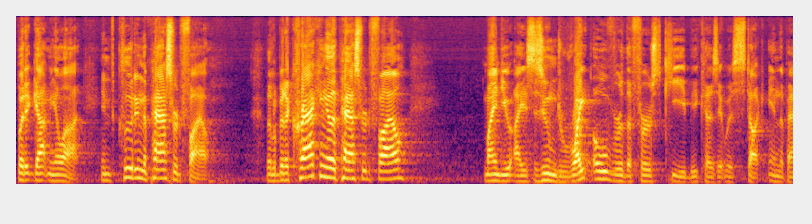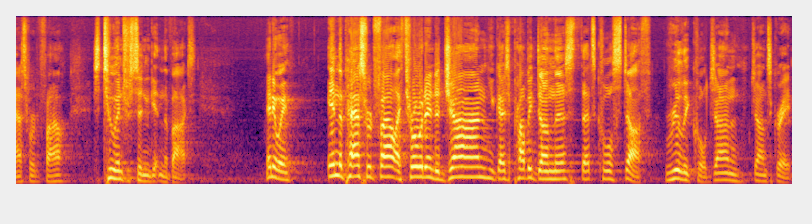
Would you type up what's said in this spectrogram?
but it got me a lot including the password file. A little bit of cracking of the password file. Mind you, I zoomed right over the first key because it was stuck in the password file. I was too interested in getting the box. Anyway, in the password file, I throw it into John. You guys have probably done this. That's cool stuff. Really cool. John, John's great.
